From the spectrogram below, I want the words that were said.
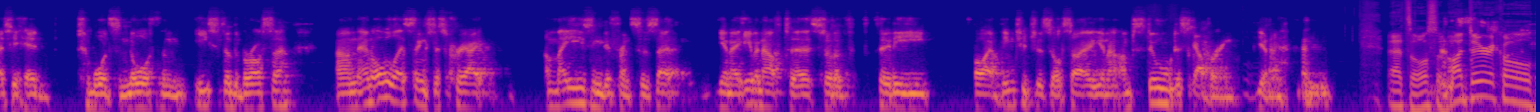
as you head towards the north and east of the Barossa. Um, and all those things just create amazing differences that, you know, even after sort of 35 vintages or so, you know, I'm still discovering, you know. That's awesome. I do recall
